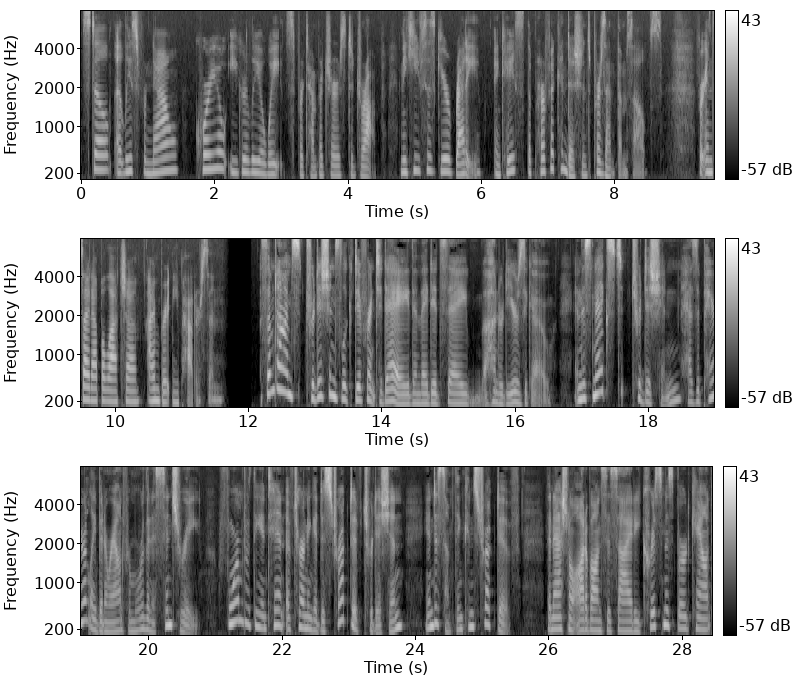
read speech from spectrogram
Still, at least for now, Corio eagerly awaits for temperatures to drop, and he keeps his gear ready in case the perfect conditions present themselves. For Inside Appalachia, I'm Brittany Patterson. Sometimes traditions look different today than they did, say, a hundred years ago. And this next tradition has apparently been around for more than a century, formed with the intent of turning a destructive tradition into something constructive. The National Audubon Society Christmas Bird Count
